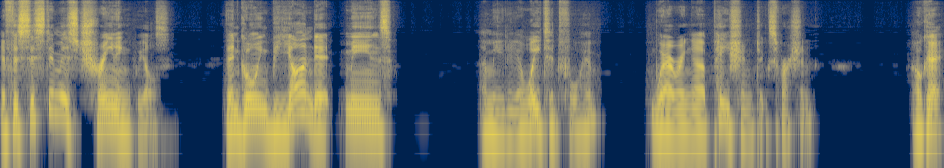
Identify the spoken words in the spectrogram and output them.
If the system is training wheels, then going beyond it means. Amelia waited for him, wearing a patient expression. Okay,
